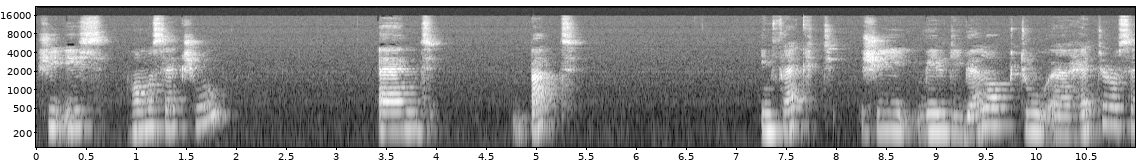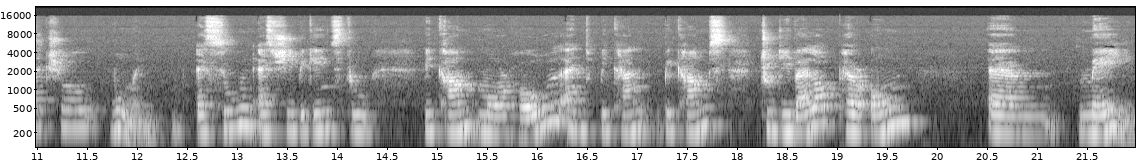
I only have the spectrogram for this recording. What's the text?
she is homosexual. And but in fact she will develop to a heterosexual woman as soon as she begins to become more whole and become, becomes to develop her own um, male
